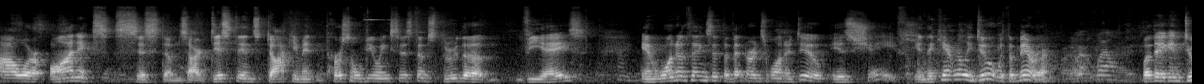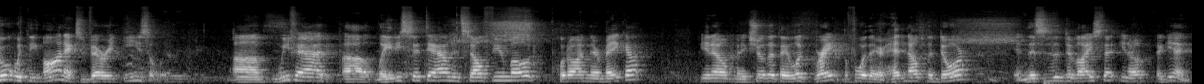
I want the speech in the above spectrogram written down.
our Onyx systems, our distance, document, and personal viewing systems through the VAs. And one of the things that the veterans want to do is shave. And they can't really do it with the mirror, but they can do it with the Onyx very easily. Um, we've had uh, ladies sit down in self-view mode, put on their makeup, you know, make sure that they look great before they're heading out the door. And this is a device that, you know, again,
